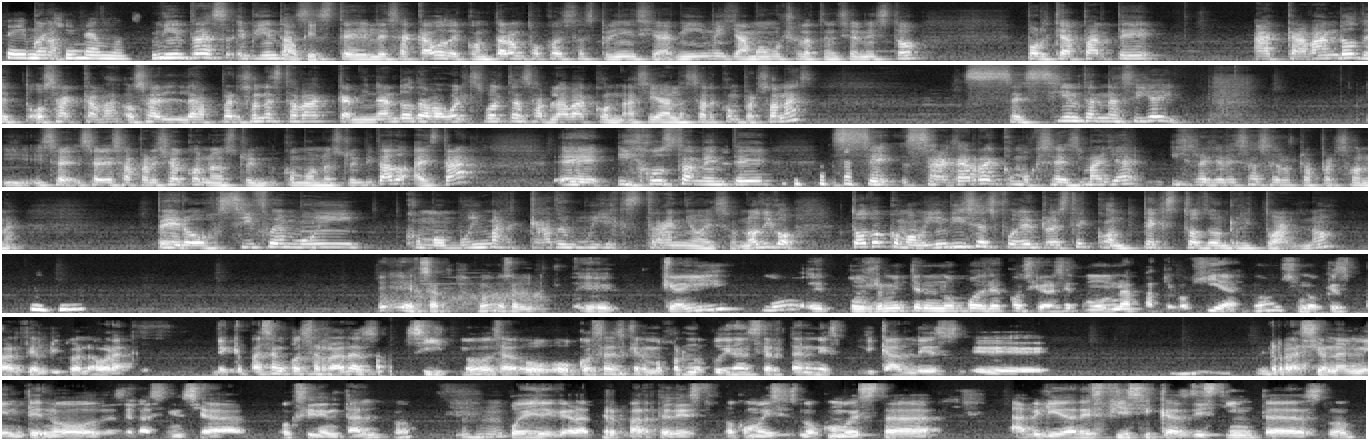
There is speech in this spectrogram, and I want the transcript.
Te imaginamos. mientras mientras ah, este, les acabo de contar un poco de esta experiencia, a mí me llamó mucho la atención esto, porque aparte, acabando de. O sea, o sea la persona estaba caminando, daba vueltas, vueltas, hablaba con, así al azar con personas, se sientan en la silla y y, se, desapareció con nuestro, como nuestro invitado. Ahí está. Eh, y justamente se, agarra como que se desmaya y regresa a ser otra persona. Pero sí fue muy, como muy marcado y muy extraño eso. No digo, todo como bien dices fue dentro de este contexto de un ritual, ¿no? Exacto, eh, que ahí, ¿no? Eh, pues realmente no podría considerarse como una patología, ¿no? Sino que es parte del ritual. Ahora, de que pasan cosas raras, sí, ¿no? O, sea, o, cosas que a lo mejor no pudieran ser tan explicables eh, racionalmente, ¿no? Desde la ciencia occidental, ¿no? Puede llegar a ser parte de esto, ¿no? Como dices, ¿no? Como esta habilidades físicas distintas, ¿no?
